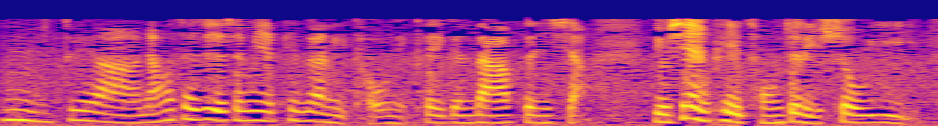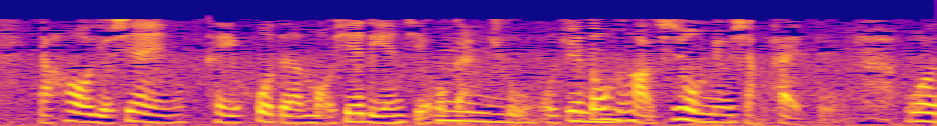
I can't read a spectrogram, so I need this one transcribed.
嗯，对啊。然后在这个生命的片段里头，你可以跟大家分享。有些人可以从这里受益，然后有些人可以获得某些连结或感触。嗯，我觉得都很好。其实我没有想太多。我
